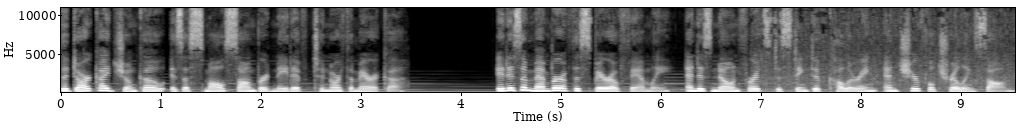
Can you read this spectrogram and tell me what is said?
The dark-eyed junco is a small songbird native to North America. It is a member of the sparrow family and is known for its distinctive coloring and cheerful trilling song.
